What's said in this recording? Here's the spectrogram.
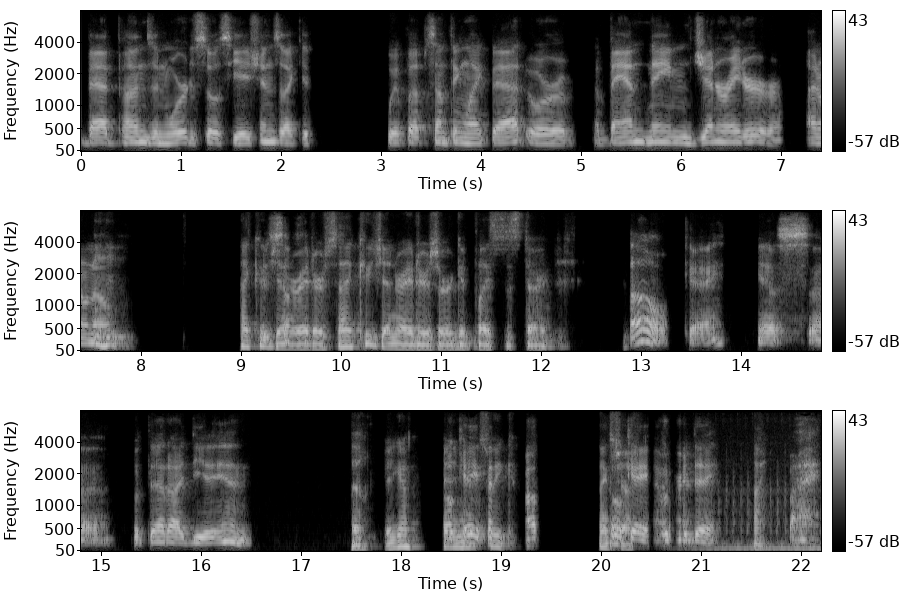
bad puns and word associations, I could whip up something like that, or a band name generator, or I don't know. Mm-hmm. Haiku There's generators. Something. Haiku generators are a good place to start. Oh, okay. Yes. Uh, put that idea in. Oh, there you go. And okay. Next week. Thanks. Okay. Josh. Have a great day. Bye. Bye.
